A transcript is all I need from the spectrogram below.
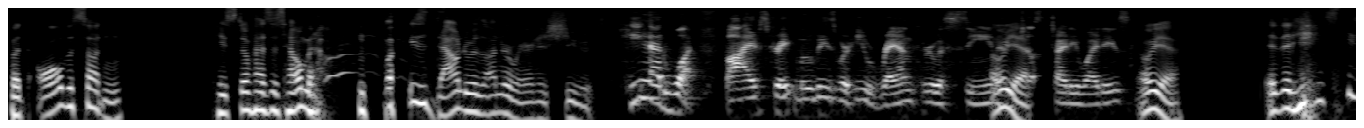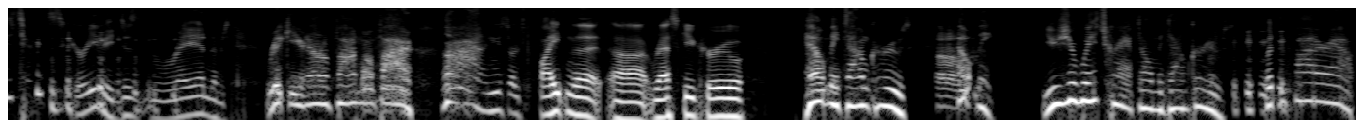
But all of a sudden he still has his helmet on but he's down to his underwear and his shoes He had what five straight movies where he ran through a scene Oh, yeah. just tidy whiteys. oh yeah and then he, he starts screaming just random ricky you're not on fire i'm on fire ah! and he starts fighting the uh, rescue crew help me tom cruise Oh, help me. Use your witchcraft on me, Tom Cruise. Put the fire out.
